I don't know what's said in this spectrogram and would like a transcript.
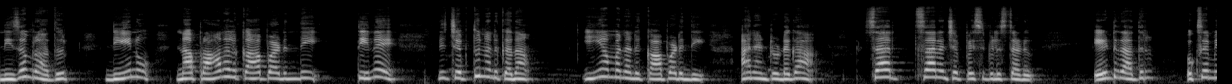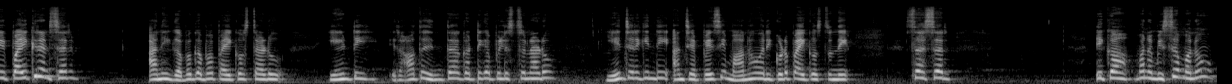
నిజం రాదు. నేను నా ప్రాణాలు కాపాడింది తినే. నేను చెప్తున్నాను కదా ఈ అమ్మ నన్ను కాపాడింది అని అంటుండగా సార్ సార్ అని చెప్పేసి పిలుస్తాడు. ఏంటి రాత్రు ఒకసారి మీరు పైకి రండి సార్ అని గబగబా పైకి వస్తాడు ఏంటి? రాతు ఇంత గట్టిగా పిలుస్తున్నాడు? ఏం జరిగింది? అని చెప్పేసి మానవరికి కూడా పైకి వస్తుంది సార్ సార్ ఇక మన మిస్ అమ్మను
